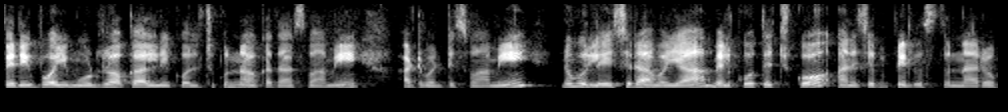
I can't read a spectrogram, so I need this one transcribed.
పెరిగిపోయి మూడు లోకాలని కొలుచుకున్నావు కదా స్వామి. అటువంటి స్వామి నువ్వు లేచి రావయ్యా మెలకు తెచ్చుకో అని చెప్పి పిలుస్తున్నారు.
